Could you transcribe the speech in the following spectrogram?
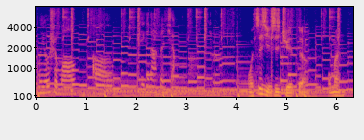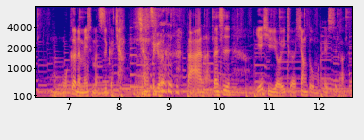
你们有什么呃可以跟他分享的吗？我自己是觉得，我们嗯，我个人没什么资格讲 讲这个答案啊。但是，也许有一个向度，我们可以思考看。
